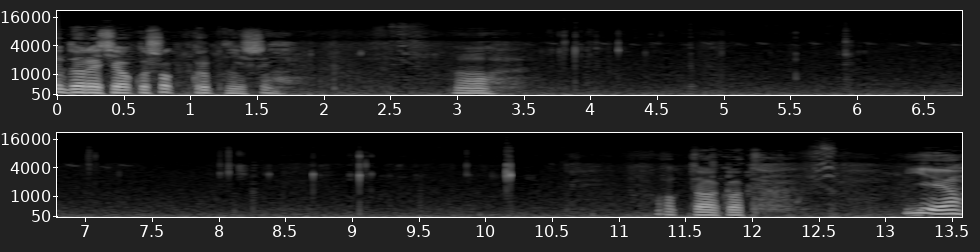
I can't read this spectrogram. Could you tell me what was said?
І, до речі, окушок крупніший. О. От так от. Є.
